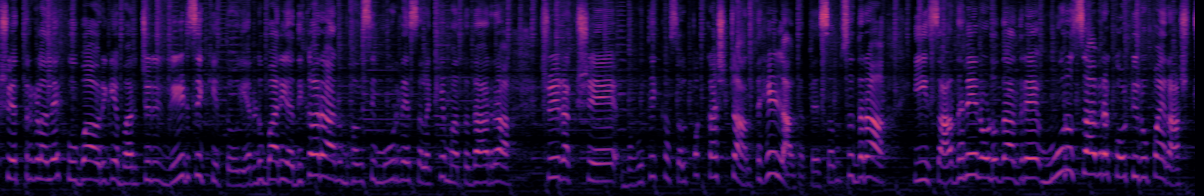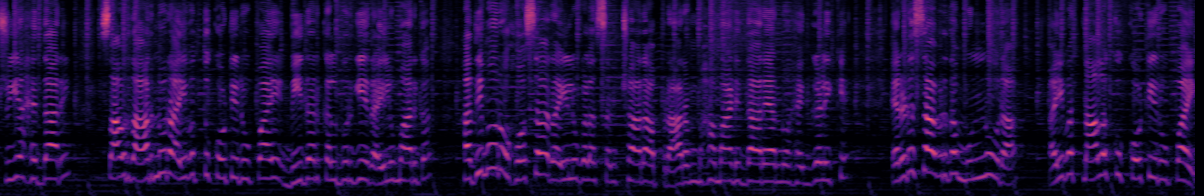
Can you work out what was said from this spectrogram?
ಕ್ಷೇತ್ರಗಳಲ್ಲೇ ಖೂಬಾ ಅವರಿಗೆ ಭರ್ಜರಿ ಲೀಡ್ ಸಿಕ್ಕಿತ್ತು. ಎರಡು ಬಾರಿ ಅಧಿಕಾರ ಅನುಭವಿಸಿ ಮೂರನೇ ಸಲಕ್ಕೆ ಮತದಾರರ ಶ್ರೀರಕ್ಷೆ ಬಹುತೇಕ ಸ್ವಲ್ಪ ಕಷ್ಟ ಅಂತ ಹೇಳಲಾಗತ್ತೆ. ಸಂಸದರ ಈ ಸಾಧನೆ ನೋಡೋದಾದ್ರೆ ಮೂರು ಸಾವಿರ ಕೋಟಿ ರೂಪಾಯಿ ರಾಷ್ಟ್ರೀಯ ಹೆದ್ದಾರಿ, ಸಾವಿರದ ಆರುನೂರ ಐವತ್ತು ಕೋಟಿ ರೂಪಾಯಿ ಬೀದರ್ ಕಲಬುರಗಿ ರೈಲು ಮಾರ್ಗ, ಹದಿಮೂರು ಹೊಸ ರೈಲುಗಳ ಸಂಚಾರ ಪ್ರಾರಂಭ ಮಾಡಿದ್ದಾರೆ ಅನ್ನೋ ಹೆಗ್ಗಳಿಕೆ, ಎರಡು ಸಾವಿರದ ಮುನ್ನೂರ ಐವತ್ನಾಲ್ಕು ಕೋಟಿ ರೂಪಾಯಿ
